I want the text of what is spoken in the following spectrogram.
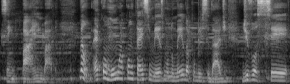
sem pá, hein, Bada? Não, é comum, acontece mesmo no meio da publicidade de você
